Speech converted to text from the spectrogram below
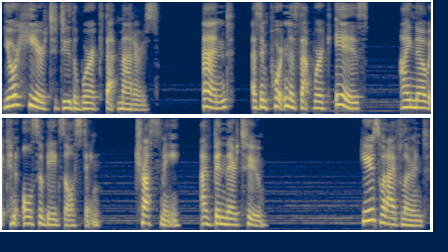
You're here to do the work that matters. And as important as that work is, I know it can also be exhausting. Trust me, I've been there too. Here's what I've learned.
